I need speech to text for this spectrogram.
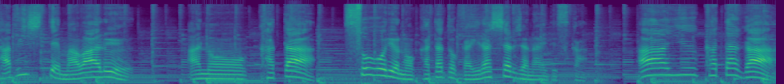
旅して回るあの方僧侶の方とかいらっしゃるじゃないですか。ああいう方が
